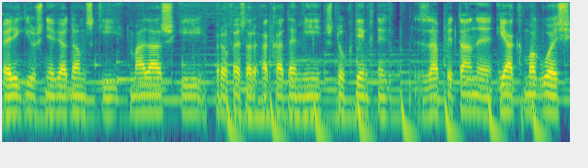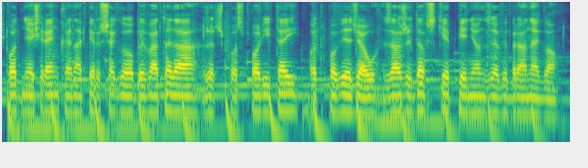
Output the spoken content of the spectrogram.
Eligiusz Niewiadomski, malarz i profesor Akademii Sztuk Pięknych. Zapytany, jak mogłeś podnieść rękę na pierwszego obywatela Rzeczpospolitej, odpowiedział za żydowskie pieniądze wybranego.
